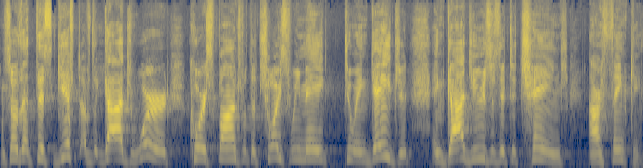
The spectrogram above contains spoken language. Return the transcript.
And so that this gift of the God's word corresponds with the choice we made to engage it, and God uses it to change our thinking.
